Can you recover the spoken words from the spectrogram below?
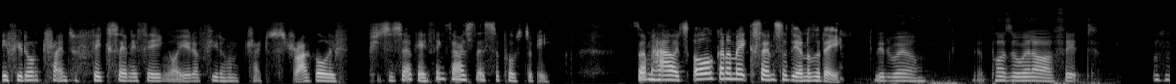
if you don't try to fix anything, or you know, if you don't try to struggle, if you just say, "Okay, things are as they're supposed to be," somehow it's all gonna make sense at the end of the day. It will. Will all fit. Mm-hmm.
